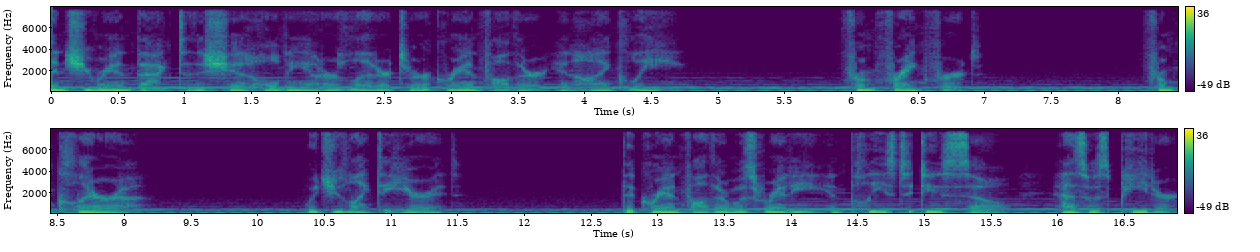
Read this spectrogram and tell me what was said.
then she ran back to the shed holding out her letter to her grandfather in high glee. From Frankfurt. From Clara. Would you like to hear it? The grandfather was ready and pleased to do so, as was Peter,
